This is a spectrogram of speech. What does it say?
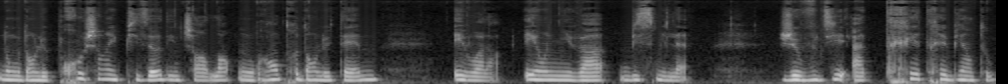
Donc dans le prochain épisode, Inch'Allah, on rentre dans le thème. Et voilà, et on y va. Bismillah. Je vous dis à très très bientôt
